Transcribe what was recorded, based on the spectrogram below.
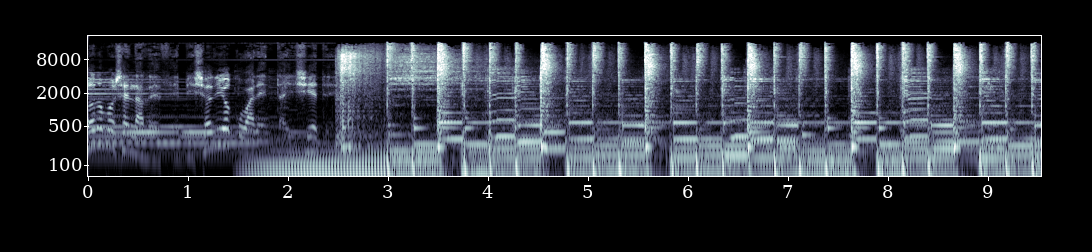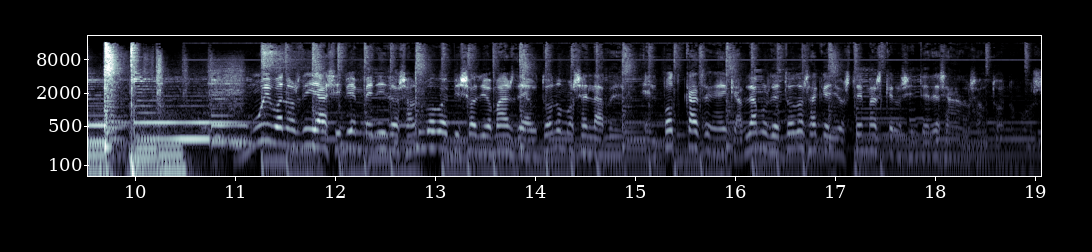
Autónomos en la Red, episodio 47. Muy buenos días y bienvenidos a un nuevo episodio más de Autónomos en la Red, el podcast en el que hablamos de todos aquellos temas que nos interesan a los autónomos.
